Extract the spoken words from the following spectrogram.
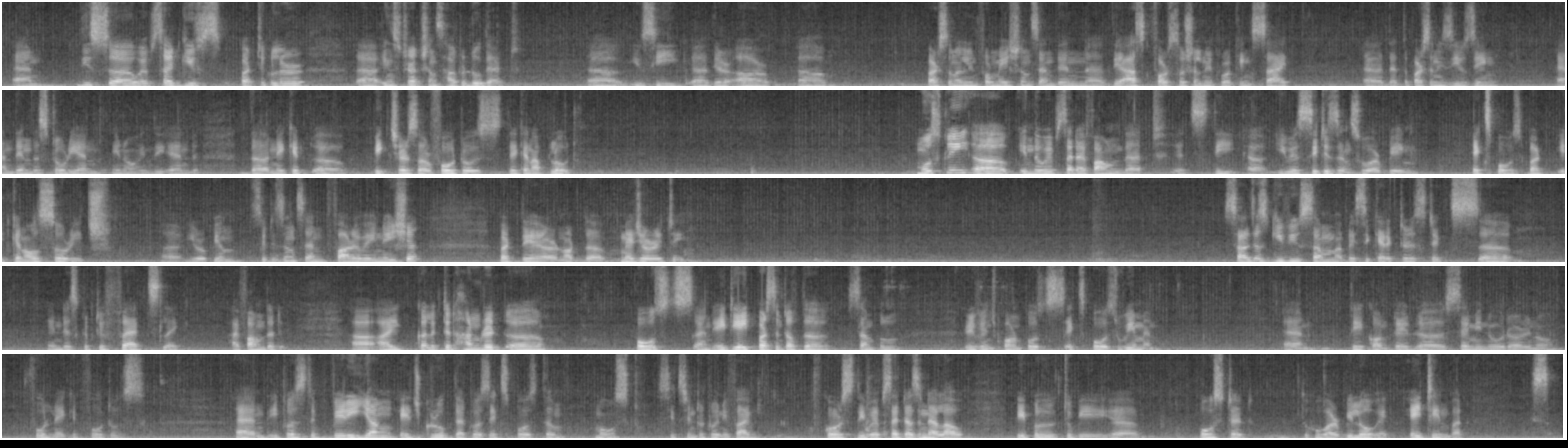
And this uh, website gives particular uh, instructions how to do that you see uh, there are um, personal informations and then uh, they ask for social networking site uh, that the person is using. And then the story and you know in the end the naked uh, pictures or photos they can upload. Mostly uh, in the website i found that it's the uh, us citizens who are being exposed but it can also reach uh, european citizens and far away in asia but they are not the majority. So I'll just give you some uh, basic characteristics uh, in descriptive facts. Like I found that uh, I collected 100 uh, posts, and 88% of the sample revenge porn posts exposed women, and they contained uh, semi-nude or you know full naked photos and it was the very young age group that was exposed the most 16 to 25 of course the website doesn't allow people to be uh, posted who are below 18 but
